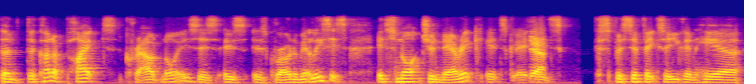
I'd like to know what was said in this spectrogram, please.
the the kind of piped crowd noise is is is grown to me. At least it's it's not generic. It's yeah. it's specific so you can hear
